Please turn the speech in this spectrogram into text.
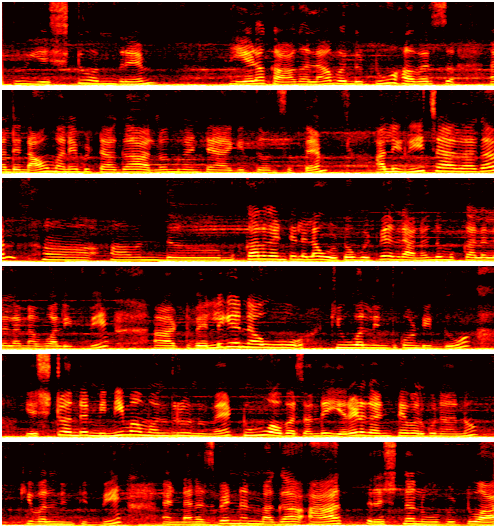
ಇತ್ತು. ಎಷ್ಟು ಅಂದರೆ ಹೇಳೋಕ್ಕಾಗಲ್ಲ. ಒಂದು ಟೂ ಹವರ್ಸ್ ಅಂದರೆ ನಾವು ಮನೆ ಬಿಟ್ಟಾಗ ಹನ್ನೊಂದು ಗಂಟೆ ಆಗಿತ್ತು ಅನಿಸುತ್ತೆ. ಅಲ್ಲಿಗೆ ರೀಚ್ ಆದಾಗ ಒಂದು ಮುಕ್ಕಾಲು ಗಂಟೆಲೆಲ್ಲ ಹೊರಟೋಗ್ಬಿಟ್ವಿ. ಅಂದರೆ ಹನ್ನೊಂದು ಮುಕ್ಕಾಲಲ್ಲೆಲ್ಲ ನಾವು ಅಲ್ಲಿದ್ವಿ. ಟ್ವೆಲ್ಗೆ ನಾವು ಕ್ಯೂ ಅಲ್ಲಿ ನಿಂತ್ಕೊಂಡಿದ್ದು. ಎಷ್ಟು ಅಂದರೆ ಮಿನಿಮಮ್ ಅಂದ್ರೂ ಟೂ ಅವರ್ಸ್ ಅಂದರೆ ಎರಡು ಗಂಟೆವರೆಗೂ ನಾನು ಕ್ಯೂವಲ್ಲಿ ನಿಂತಿದ್ವಿ. ಆ್ಯಂಡ್ ನನ್ನ ಹಸ್ಬೆಂಡ್ ನನ್ನ ಮಗ ಆ ರೆಸ್ಟ್ನ ನೋಡಿಬಿಟ್ಟು, ಆ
